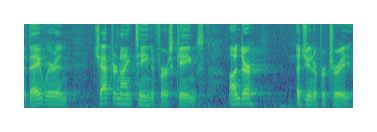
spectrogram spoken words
Today we're in chapter 19 of 1 Kings under a juniper tree.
